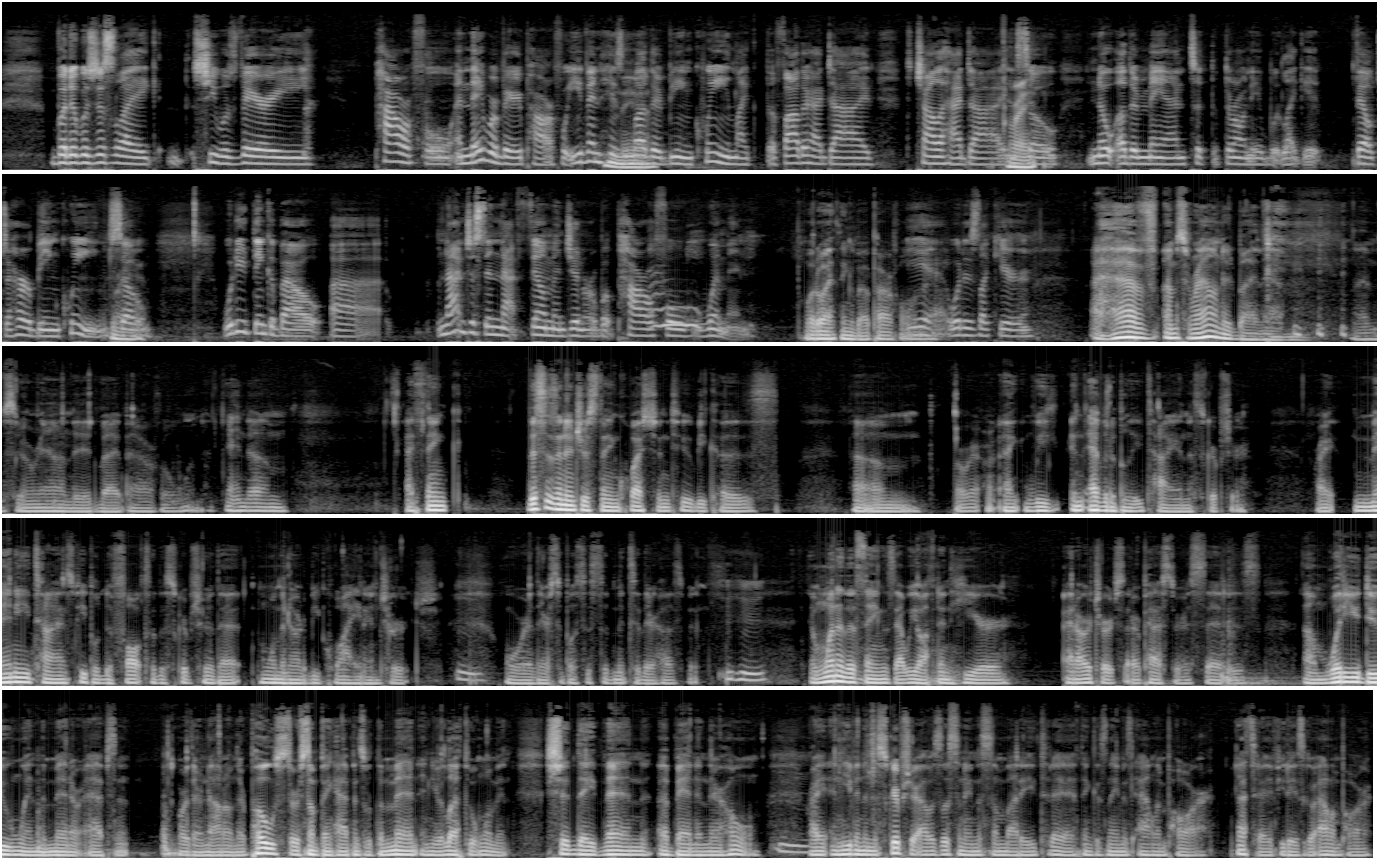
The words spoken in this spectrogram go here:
But it was just like she was very powerful and they were very powerful. Even his mother being queen, like the father had died, T'Challa had died, Right. so no other man took the throne. It would like it fell to her being queen. So what do you think about uh not just in that film in general, but powerful women? What do I think about powerful women? Yeah. What is like your I have. I'm surrounded by them. I'm surrounded by powerful women, and um, I think this is an interesting question too because, um, or I, we inevitably tie in the scripture, right? Many times people default to the scripture that women are to be quiet in church, mm. or they're supposed to submit to their husbands. Mm-hmm. And one of the things that we often hear at our church that our pastor has said is, um, what do you do when the men are absent or they're not on their post or something happens with the men and you're left with women? Should they then abandon their home? Mm. Right. And even in the scripture, I was listening to somebody today, I think his name is Allen Parr. Not today, a few days ago, Allen Parr.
